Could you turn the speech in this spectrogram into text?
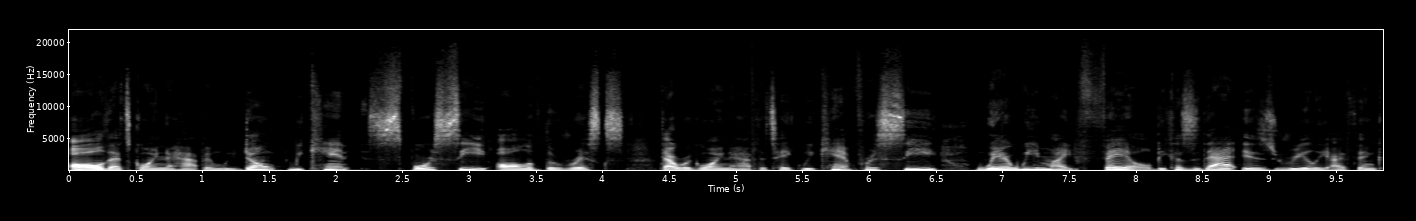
all that's going to happen. We don't we can't foresee all of the risks that we're going to have to take. We can't foresee where we might fail because that is really I think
